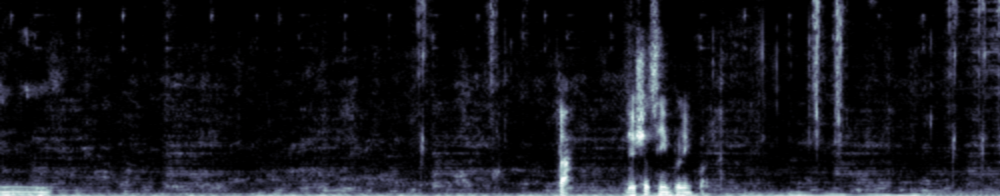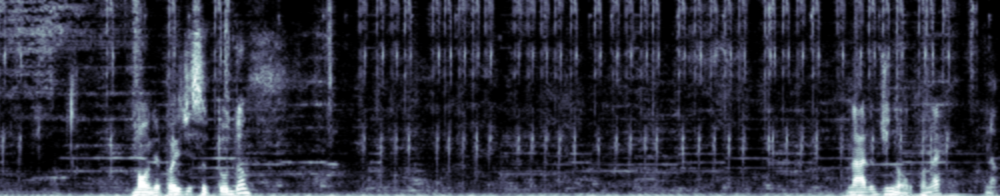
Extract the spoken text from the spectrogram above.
Hum... Tá, deixa assim por enquanto. Bom, depois disso tudo... Nada de novo, né? Não.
